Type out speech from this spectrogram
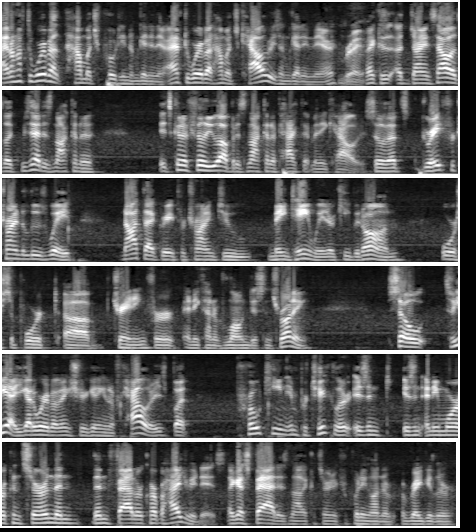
I don't have to worry about how much protein I'm getting there. I have to worry about how much calories I'm getting there. Right. Right. Because a giant salad, like we said, is not going to it's going to fill you up, but it's not going to pack that many calories. So that's great for trying to lose weight, not that great for trying to maintain weight or keep it on, or support uh, training for any kind of long distance running. So, so yeah, you got to worry about making sure you're getting enough calories, but protein in particular isn't isn't any more a concern than than fat or carbohydrate is. I guess fat is not a concern if you're putting on a, a regular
